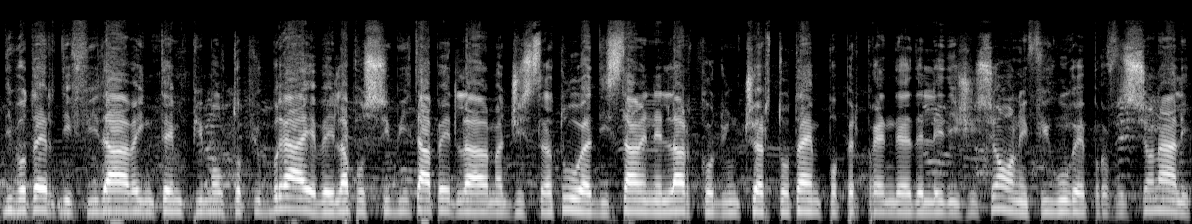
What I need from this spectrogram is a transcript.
di poter diffidare in tempi molto più brevi, la possibilità per la magistratura di stare nell'arco di un certo tempo per prendere delle decisioni, figure professionali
